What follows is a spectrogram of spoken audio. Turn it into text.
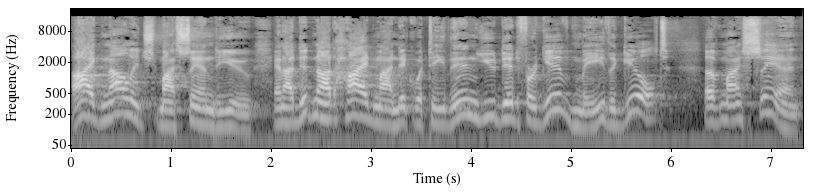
I acknowledged my sin to you, and I did not hide my iniquity. Then you did forgive me the guilt of my sin.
